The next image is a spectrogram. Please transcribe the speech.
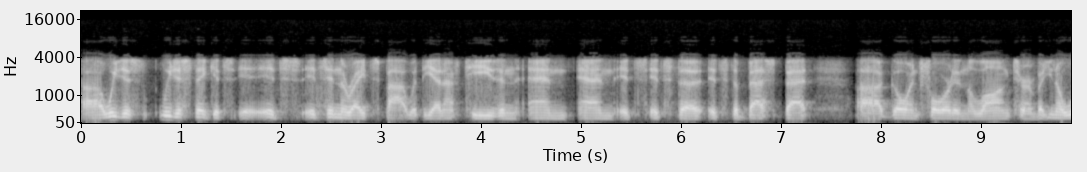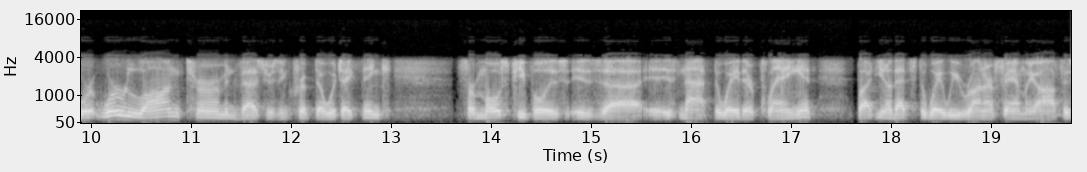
Uh, we just we just think it's it's it's in the right spot with the NFTs and and and it's it's the it's the best bet uh, going forward in the long term. But you know we're we're long term investors in crypto, which I think for most people is is uh, is not the way they're playing it. But you know that's the way we run our family office.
